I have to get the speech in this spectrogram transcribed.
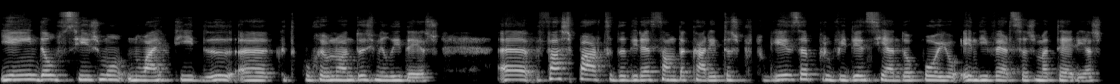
e ainda o sismo no Haiti de, uh, que decorreu no ano 2010. Uh, faz parte da direção da Caritas Portuguesa, providenciando apoio em diversas matérias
